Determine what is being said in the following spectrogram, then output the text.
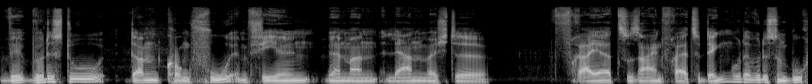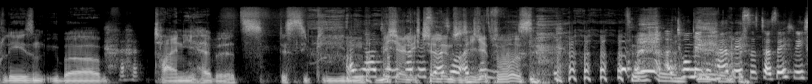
Würdest du dann Kung Fu empfehlen, wenn man lernen möchte, freier zu sein, freier zu denken? Oder würdest du ein Buch lesen über Tiny Habits, Disziplin? Ja, ja, Michael, ich challenge also, dich jetzt bewusst. Atomic Habits ist tatsächlich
